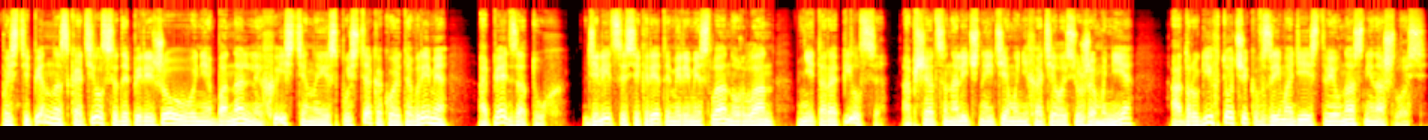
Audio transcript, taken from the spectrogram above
постепенно скатился до пережевывания банальных истин и спустя какое-то время опять затух. Делиться секретами ремесла Нурлан не торопился, общаться на личные темы не хотелось уже мне, а других точек взаимодействия у нас не нашлось.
